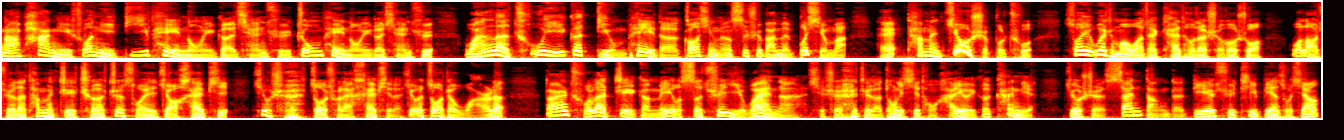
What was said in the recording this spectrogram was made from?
哪怕你说你低配弄一个前驱，中配弄一个前驱，完了出一个顶配的高性能四驱版本不行吗？哎，他们就是不出。所以为什么我在开头的时候说，我老觉得他们这车之所以叫 Happy，就是做出来 Happy 的，就是做着玩的。当然，除了这个没有四驱以外呢，其实这个动力系统还有一个看点。就是三档的 DHT 变速箱，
